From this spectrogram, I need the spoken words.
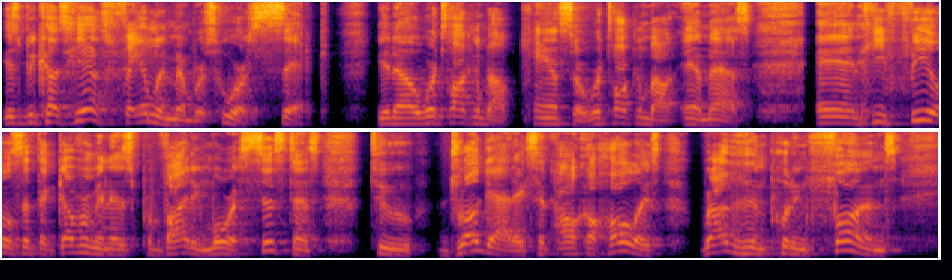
is because he has family members who are sick. You know, we're talking about cancer, we're talking about MS, and he feels that the government is providing more assistance to drug addicts and alcoholics rather than putting funds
